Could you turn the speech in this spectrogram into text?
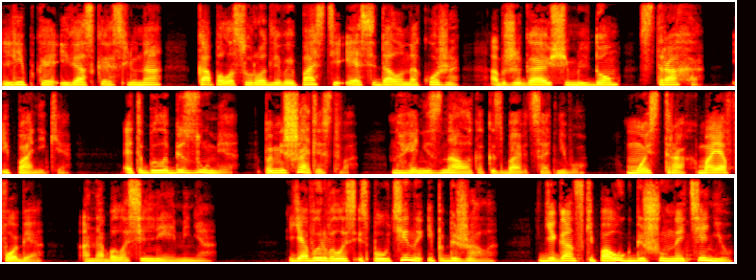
Липкая и вязкая слюна капала с уродливой пасти и оседала на коже, обжигающим льдом страха и паники. Это было безумие, помешательство, но я не знала, как избавиться от него. Мой страх, моя фобия, она была сильнее меня. Я вырвалась из паутины и побежала. Гигантский паук бесшумной тенью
